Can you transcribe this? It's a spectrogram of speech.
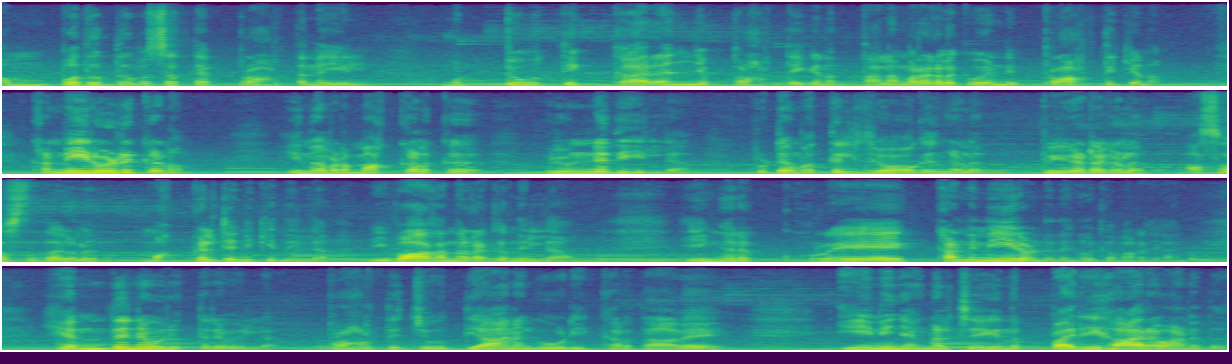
അമ്പത് ദിവസത്തെ പ്രാർത്ഥനയിൽ മുട്ടുകുത്തി കരഞ്ഞ് പ്രാർത്ഥിക്കണം. തലമുറകൾക്ക് വേണ്ടി പ്രാർത്ഥിക്കണം. കണ്ണീരൊഴുക്കണം. ഇന്ന് നമ്മുടെ മക്കൾക്ക് ഒരു ഉന്നതിയില്ല. കുടുംബത്തിൽ രോഗങ്ങൾ പീഡകൾ അസ്വസ്ഥതകൾ മക്കൾ ജനിക്കുന്നില്ല വിവാഹം നടക്കുന്നില്ല. ഇങ്ങനെ കുറേ കണ്ണുനീരുണ്ട് നിങ്ങൾക്ക് പറയാൻ. എന്തിനും ഒരു ഉത്തരവില്ല. പ്രാർത്ഥിച്ചു ധ്യാനം കൂടി. കർത്താവേ ഇനി ഞങ്ങൾ ചെയ്യുന്ന പരിഹാരമാണിത്.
